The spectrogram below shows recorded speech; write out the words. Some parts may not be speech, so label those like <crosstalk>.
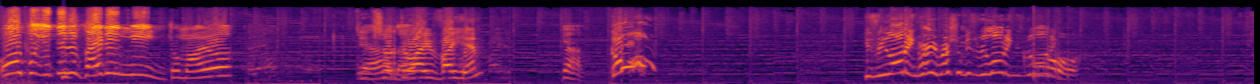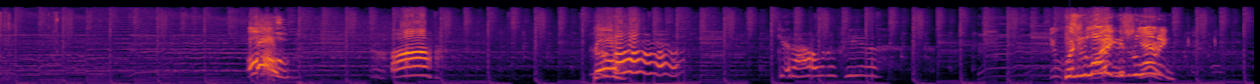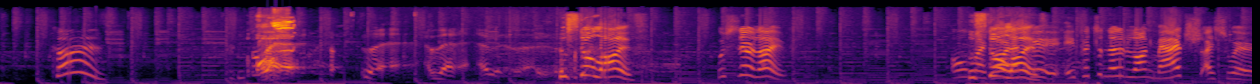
Oh, but you didn't invite me, Jeremiah. Yeah, so do I invite him? Yeah. Go! He's reloading. Hurry, rush him. He's reloading. He's reloading. Oh! Ah! No. Get out of here. Dude, He's reloading. He's reloading. Cuz. <laughs> Who's still alive? Who's still alive? Oh Who's my still god, alive? If it's another long match, I swear.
